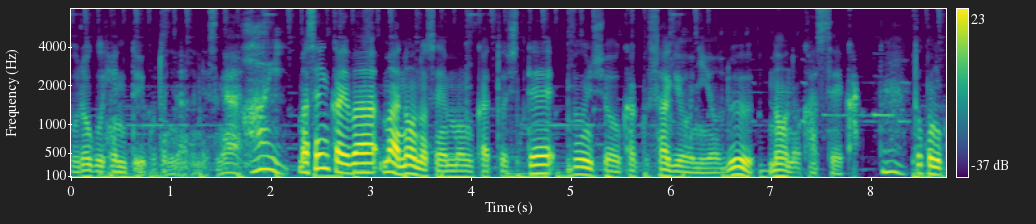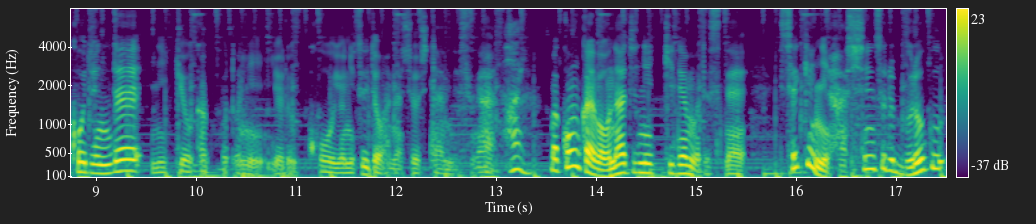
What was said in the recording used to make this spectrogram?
ブログ編ということになるんですが、はい、まあ、前回は、まあ、脳の専門家として文章を書く作業による脳の活性化、うん、特に個人で日記を書くことによる効用についてお話をしたんですが、はい、まあ、今回は同じ日記でもですね世間に発信するブログ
